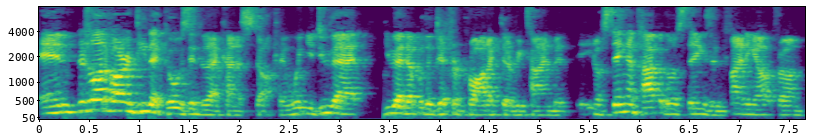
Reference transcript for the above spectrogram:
And there's a lot of R&D that goes into that kind of stuff. And when you do that, you end up with a different product every time. But, you know, staying on top of those things and finding out from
